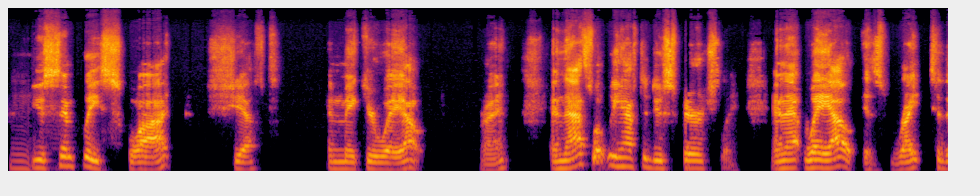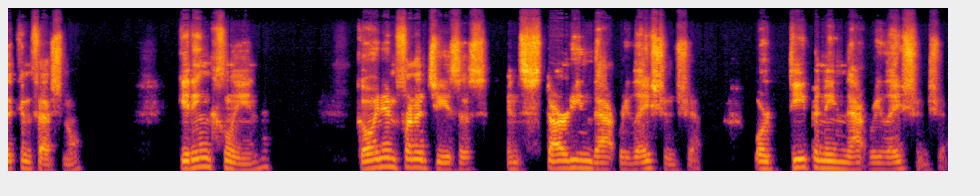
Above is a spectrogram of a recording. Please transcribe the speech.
Hmm. You simply squat, shift, and make your way out. Right. And that's what we have to do spiritually. And that way out is right to the confessional, getting clean, going in front of Jesus, and starting that relationship or deepening that relationship.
